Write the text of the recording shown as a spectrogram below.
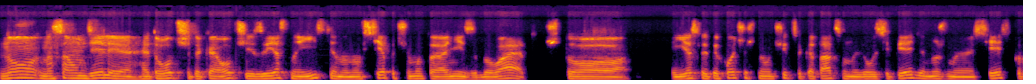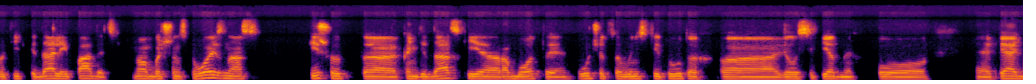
Но на самом деле это общая такая общеизвестная истина, но все почему-то они забывают, что если ты хочешь научиться кататься на велосипеде, нужно сесть, крутить педали и падать. Но большинство из нас пишут э, кандидатские работы, учатся в институтах э, велосипедных по 5-10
